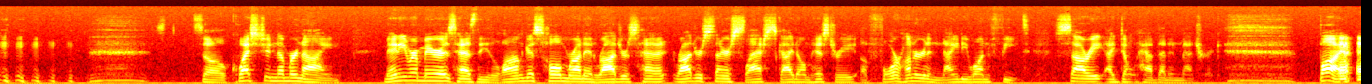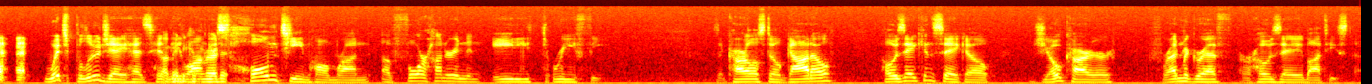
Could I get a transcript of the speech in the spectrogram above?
so, question number nine. Manny Ramirez has the longest home run in Rogers, Rogers Center slash Skydome history of 491 feet. Sorry, I don't have that in metric. But which Blue Jay has hit the me to convert longest home team home run of 483 feet? Is it Carlos Delgado, Jose Canseco, Joe Carter, Fred McGriff, or Jose Bautista?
